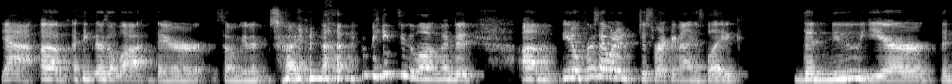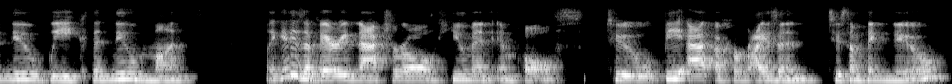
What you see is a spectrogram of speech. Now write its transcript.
Yeah, um, I think there's a lot there. So I'm going to try to not be too long winded. Um, you know, first I want to just recognize like the new year, the new week, the new month Like it is a very natural human impulse to be at a horizon to something new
